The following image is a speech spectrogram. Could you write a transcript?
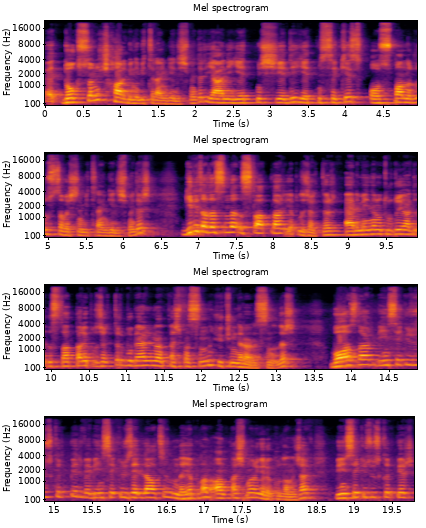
Evet 93 Harbi'ni bitiren gelişmedir. Yani 77-78 Osmanlı-Rus Savaşı'nı bitiren gelişmedir. Girit Adası'nda ıslahatlar yapılacaktır. Ermenilerin oturduğu yerde ıslahatlar yapılacaktır. Bu Berlin Antlaşması'nın hükümleri arasındadır. Boğazlar 1841 ve 1856 yılında yapılan antlaşmalara göre kullanılacak. 1841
